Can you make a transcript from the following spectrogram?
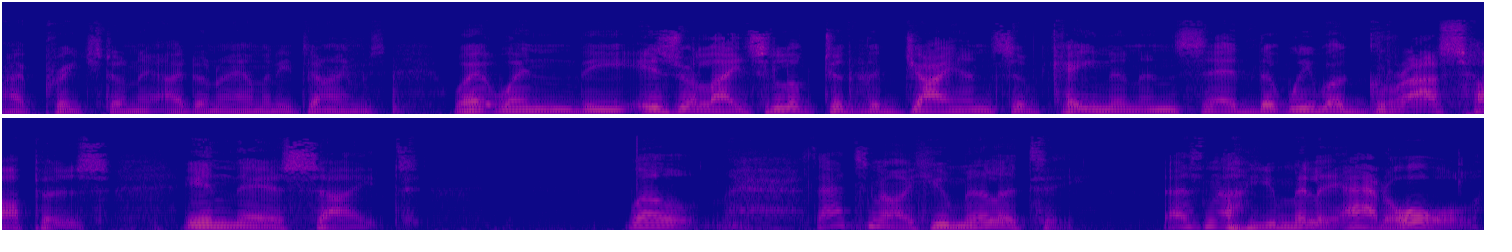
I preached on it I don't know how many times, when the Israelites looked at the giants of Canaan and said that we were grasshoppers in their sight. Well, that's not humility. That's not humility at all.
